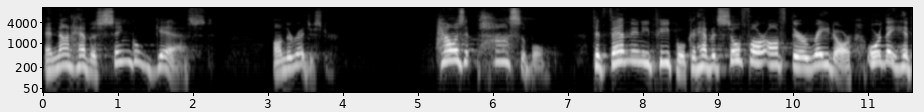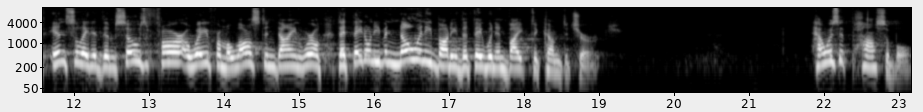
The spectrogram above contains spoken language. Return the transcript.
and not have a single guest on the register? How is it possible that that many people could have it so far off their radar, or they have insulated them so far away from a lost and dying world that they don't even know anybody that they would invite to come to church. How is it possible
